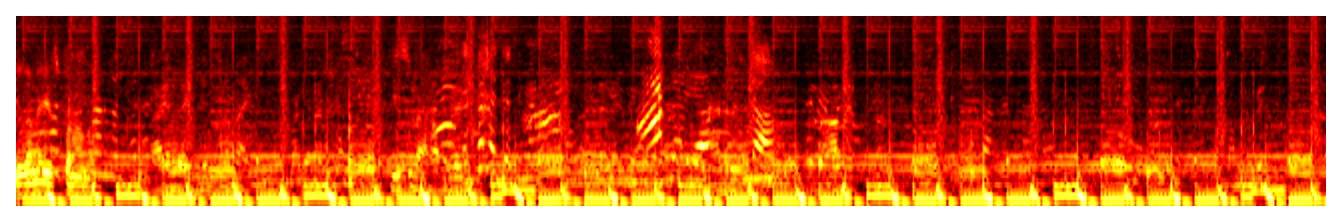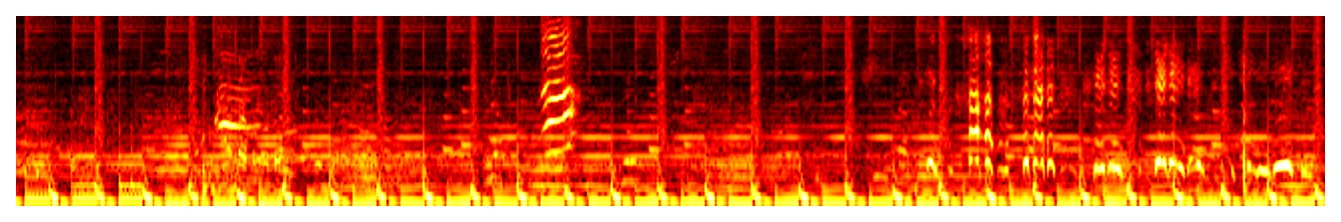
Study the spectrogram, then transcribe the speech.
ఏదైనా చేసుకున్నాను Hehehehe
